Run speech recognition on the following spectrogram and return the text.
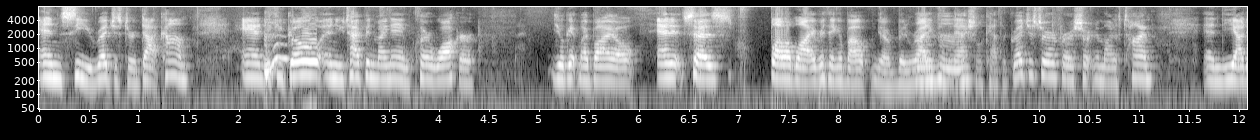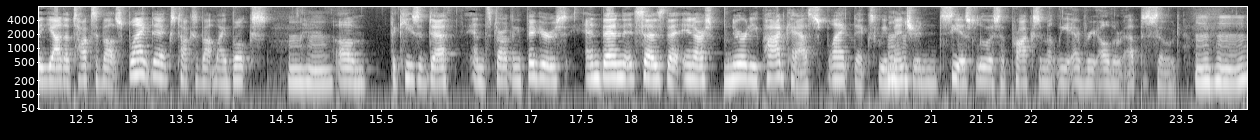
ncregister.com, and if you go and you type in my name, Claire Walker, you'll get my bio, and it says blah blah blah everything about you know I've been writing for the National Catholic Register for a certain amount of time, and yada yada talks about Splanknicks, talks about my books um, The Keys of Death and Startling Figures. And then it says that in our nerdy podcast, Splanknicks, we mention C.S. Lewis approximately every other episode. Mm-hmm.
